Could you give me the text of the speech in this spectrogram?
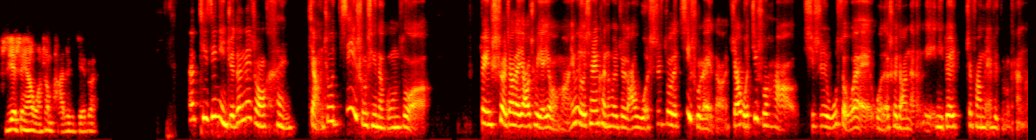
职业生涯往上爬这个阶段。那 T C，你觉得那种很讲究技术性的工作，对社交的要求也有吗？因为有些人可能会觉得啊，我是做的技术类的，只要我技术好，其实无所谓我的社交能力。你对这方面是怎么看呢？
